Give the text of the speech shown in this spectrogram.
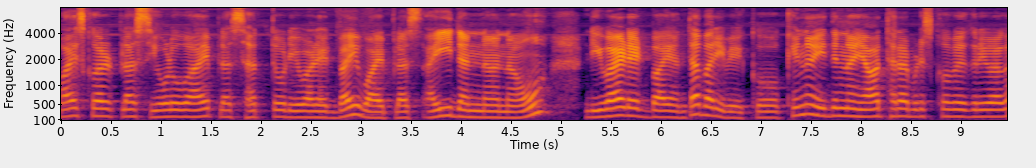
ವಾಯ್ ಸ್ಕ್ವೇರ್ ಪ್ಲಸ್ ಏಳು ವಾಯ್ ಪ್ಲಸ್ ಹತ್ತು ಡಿವೈಡೆಡ್ ಬೈ ವಾಯ್ ಪ್ಲಸ್ ಐದನ್ನು ನಾವು ಡಿವೈಡೆಡ್ ಬೈ ಅಂತ ಬರಿಬೇಕು. ಓಕೆನಾ? ಇದನ್ನು ಯಾವ ಥರ ಬಿಡಿಸ್ಕೋಬೇಕ್ರಿ ಇವಾಗ?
